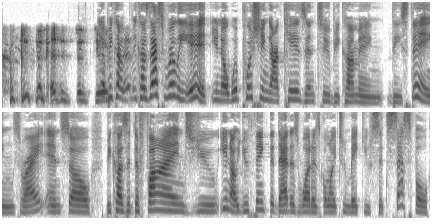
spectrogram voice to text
because it's just yeah, because expensive. because that's really it. You know, we're pushing our kids into becoming these things, right? And so because it defines you, you know, you think that that is what is going to make you successful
